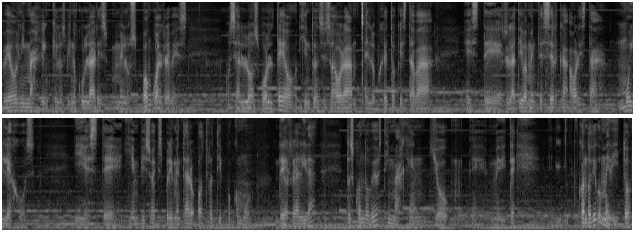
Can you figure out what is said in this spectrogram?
veo la imagen que los binoculares me los pongo al revés o sea los volteo y entonces ahora el objeto que estaba este relativamente cerca ahora está muy lejos y este y empiezo a experimentar otro tipo como de realidad entonces cuando veo esta imagen yo eh, medité. Cuando digo medito,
